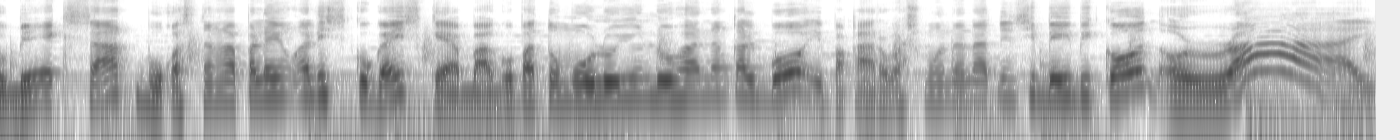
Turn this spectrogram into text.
To be exact, bukas na nga pala yung alis ko guys. Kaya bago pa tumulo yung luha ng kalbo, ipakarwash muna natin si Baby Con. Alright!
